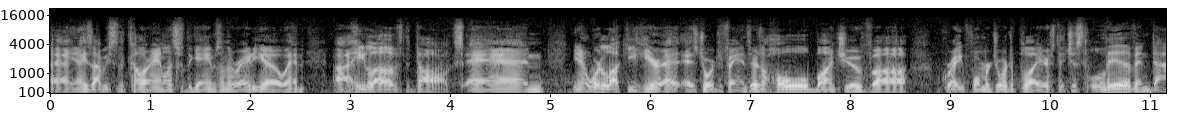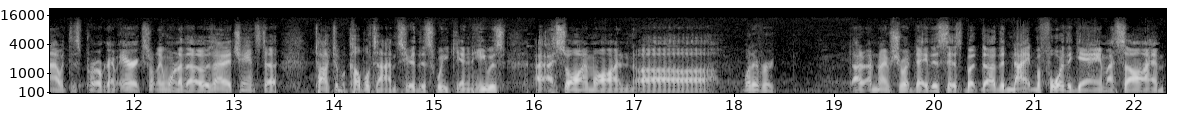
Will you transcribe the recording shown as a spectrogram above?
Uh, you know, he's obviously the color analyst for the games on the radio, and uh, he loves the dogs. And you know, we're lucky here as, as Georgia fans. There's a whole bunch of uh, great former Georgia players that just live and die with this program. Eric's certainly one of those. I had a chance to talk to him a couple times here this weekend. He was, I, I saw him on uh, whatever I'm not even sure what day this is, but uh, the night before the game, I saw him,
